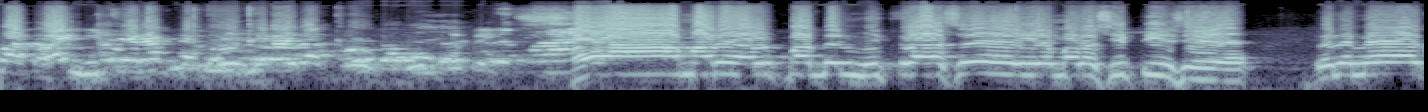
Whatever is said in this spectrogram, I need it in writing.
ભાઈ, આ અમારે અલ્પાબેન મિત્ર છે, એ અમારા સિટી છે. એને મેં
